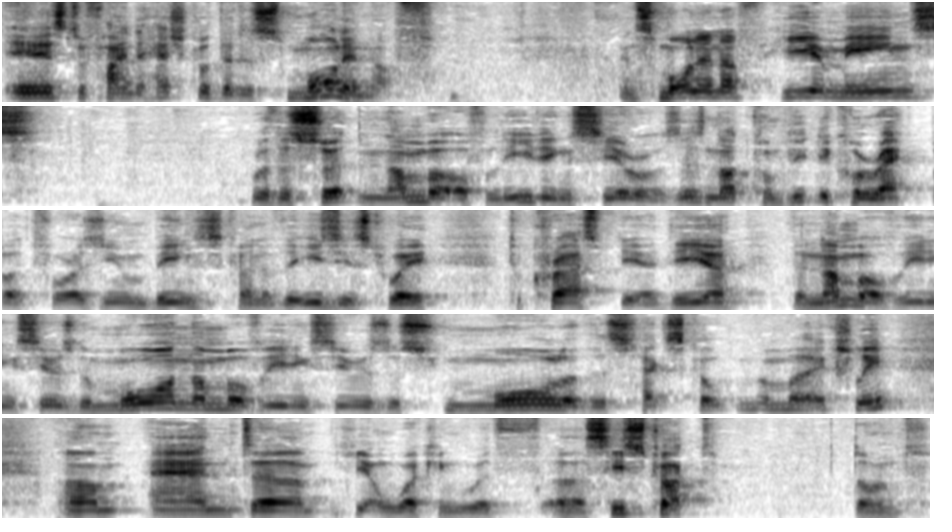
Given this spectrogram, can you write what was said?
is to find a hash code that is small enough. And small enough here means with a certain number of leading zeros. This is not completely correct, but for us human beings, it's kind of the easiest way to grasp the idea. The number of leading zeros, the more number of leading zeros, the smaller this hex code number actually. Um, and uh, here I'm working with uh, struct. Don't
